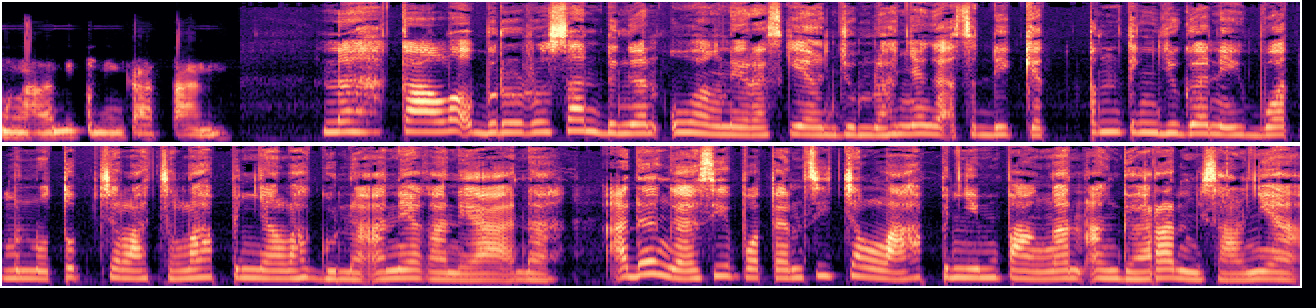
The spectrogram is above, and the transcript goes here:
mengalami peningkatan. Nah, kalau berurusan dengan uang nih Reski yang jumlahnya nggak sedikit, penting juga nih buat menutup celah-celah penyalahgunaannya kan ya. Nah, ada nggak sih potensi celah penyimpangan anggaran misalnya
